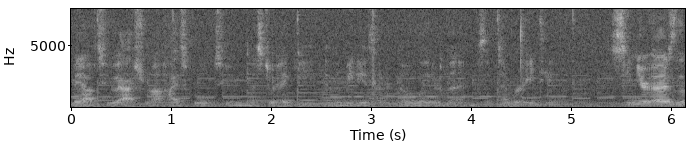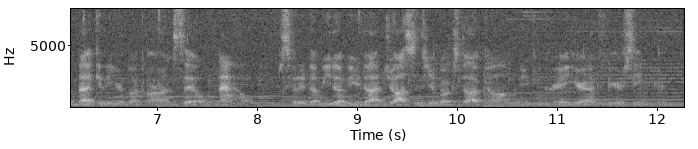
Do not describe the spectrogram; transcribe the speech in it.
Made out to Astronaut High School to Mr. Hickey in the Media Center no later than September 18th. Senior ads in the back of the yearbook are on sale now. Just go to www.jostensyearbooks.com and you can create your ad for your senior.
